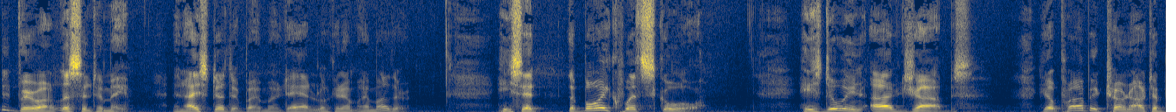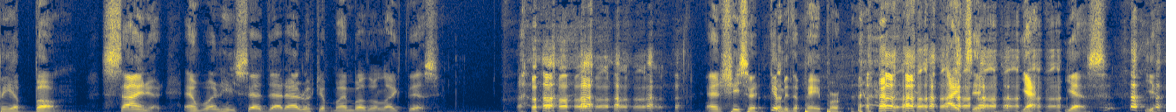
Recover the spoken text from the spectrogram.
Vera, listen to me. And I stood there by my dad looking at my mother. He said, The boy quit school. He's doing odd jobs. He'll probably turn out to be a bum. Sign it. And when he said that, I looked at my mother like this. and she said, Give me the paper. I said, Yeah, yes. Yeah.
